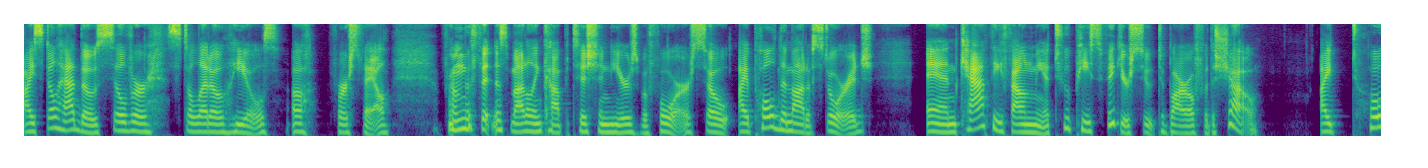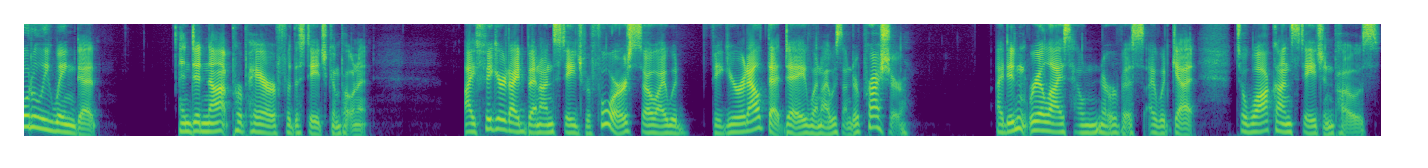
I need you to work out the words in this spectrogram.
I still had those silver stiletto heels. Oh, first fail, from the fitness modeling competition years before. So I pulled them out of storage, and Kathy found me a two piece figure suit to borrow for the show. I totally winged it and did not prepare for the stage component. I figured I'd been on stage before, so I would figure it out that day when I was under pressure. I didn't realize how nervous I would get to walk on stage and pose.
